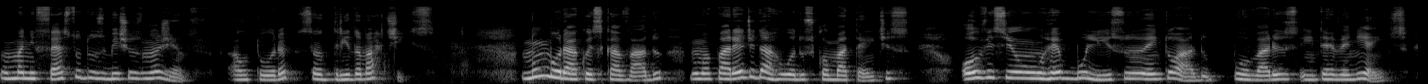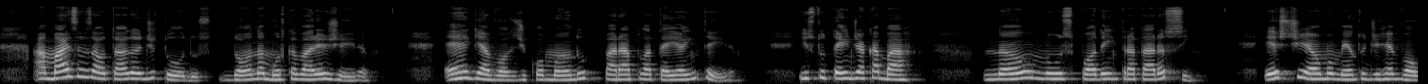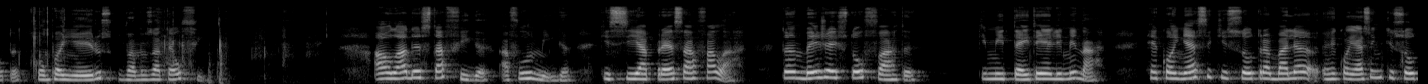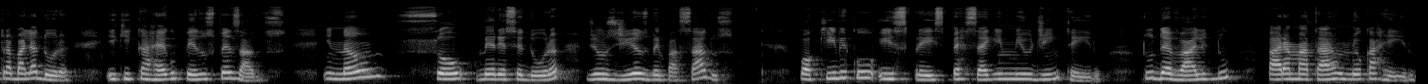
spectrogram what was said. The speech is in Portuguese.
O Manifesto dos Bichos Nojentos. Autora Sandrina Martins. Num buraco escavado, numa parede da Rua dos Combatentes, houve-se um rebuliço entoado por vários intervenientes. A mais exaltada de todos, Dona Mosca Varejeira, ergue a voz de comando para a plateia inteira. Isto tem de acabar. Não nos podem tratar assim. Este é o momento de revolta. Companheiros, vamos até o fim. Ao lado está Figa, a formiga, que se apressa a falar. Também já estou farta, que me tentem eliminar. Reconhece que sou trabalha... Reconhecem que sou trabalhadora e que carrego pesos pesados. E não sou merecedora de uns dias bem passados? Pó químico e sprays perseguem-me o dia inteiro. Tudo é válido para matar o meu carreiro.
